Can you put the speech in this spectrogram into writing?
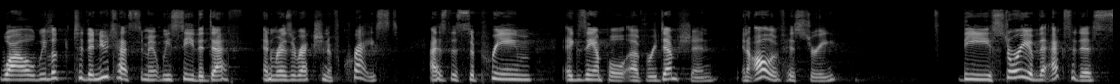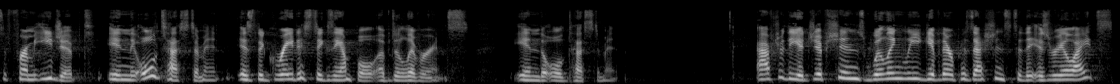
While we look to the New Testament, we see the death and resurrection of Christ as the supreme example of redemption in all of history. The story of the Exodus from Egypt in the Old Testament is the greatest example of deliverance in the Old Testament. After the Egyptians willingly give their possessions to the Israelites,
